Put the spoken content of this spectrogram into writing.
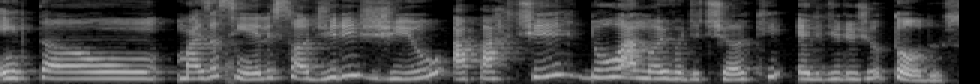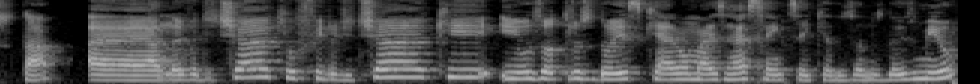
Então, mas assim, ele só dirigiu a partir do A Noiva de Chuck, ele dirigiu todos, tá? É, a. Noiva de Chuck, o Filho de Chuck e os outros dois que eram mais recentes aí, que é dos anos 2000,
